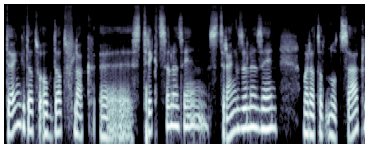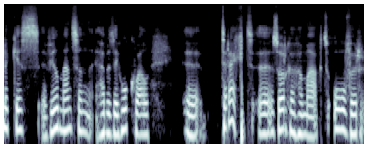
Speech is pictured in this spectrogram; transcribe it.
denk dat we op dat vlak uh, strikt zullen zijn, streng zullen zijn, maar dat dat noodzakelijk is. Veel mensen hebben zich ook wel uh, terecht uh, zorgen gemaakt over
